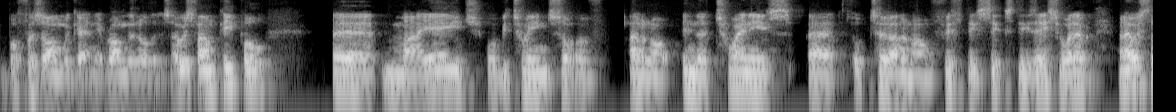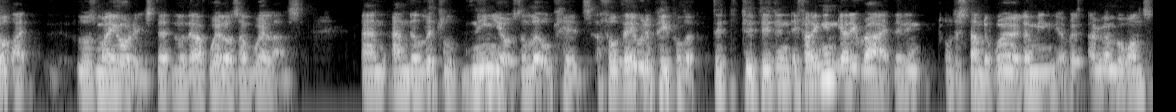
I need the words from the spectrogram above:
buffer zone with getting it wrong than others. I always found people uh, my age or between sort of, I don't know, in the 20s uh, up to, I don't know, 50s, 60s ish or whatever. And I always thought like los mayores, the, the abuelos, abuelas, and, and the little niños, the little kids, I thought they were the people that they, they didn't, if I didn't get it right, they didn't understand a word. I mean, I remember once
